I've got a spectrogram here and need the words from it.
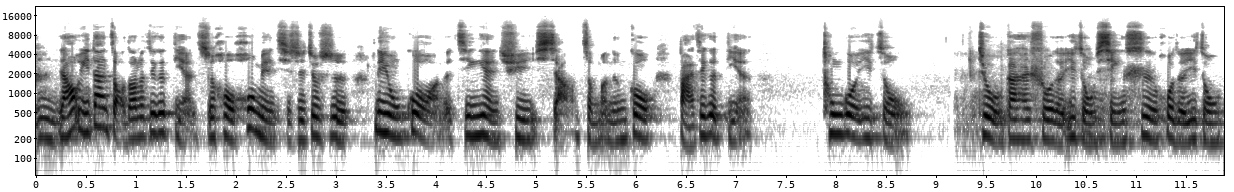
嗯，然后一旦找到了这个点之后，后面其实就是利用过往的经验去想怎么能够把这个点通过一种。就我刚才说的一种形式或者一种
